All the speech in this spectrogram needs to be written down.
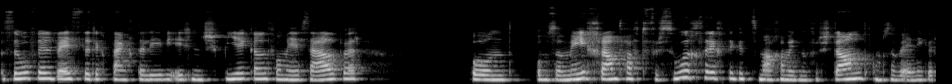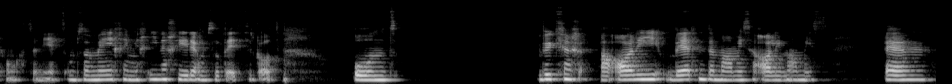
so viel besser. Ich denke, der Levi ist ein Spiegel von mir selber und umso mehr ich krampfhaft Richtige zu machen mit dem Verstand, umso weniger funktioniert es. Umso mehr ich in mich hineinkehre, umso besser geht es. Und wirklich an alle werdenden Mamis, an alle Mamis, ähm,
